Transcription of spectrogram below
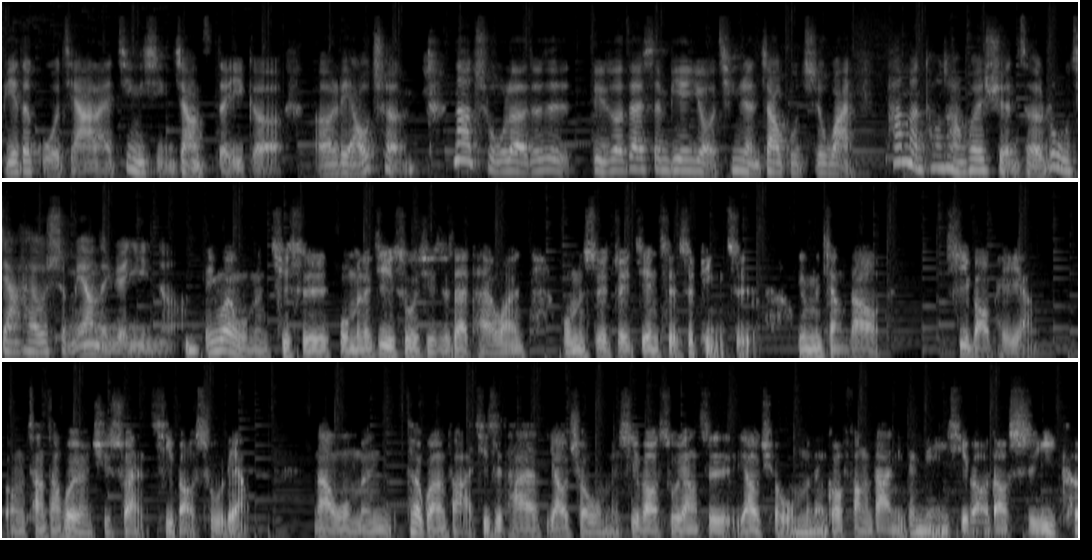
别的国家来进行这样子的一个呃疗程，那除了就是比如说在身边有亲人照顾之外，他们通常会选择陆家，还有什么样的原因呢？因为我们其实我们的技术其实在台湾，我们是最坚持的是品质。你们讲到细胞培养，我们常常会有人去算细胞数量。那我们特管法其实它要求我们细胞数量是要求我们能够放大你的免疫细胞到十亿颗，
